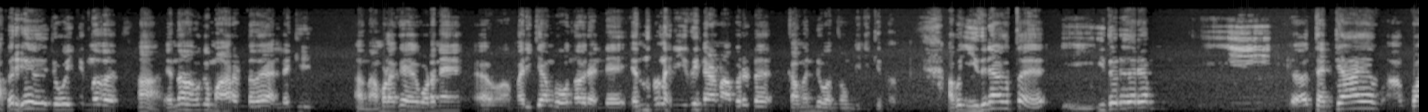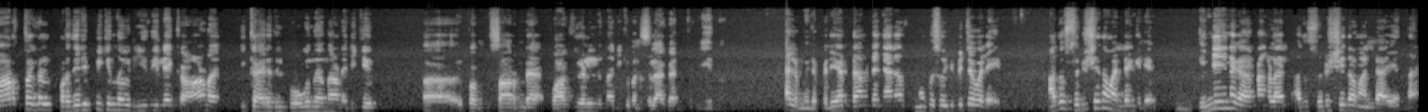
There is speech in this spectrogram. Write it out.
അവർ ചോദിക്കുന്നത് ആ എന്നാ നമുക്ക് മാറേണ്ടത്? അല്ലെങ്കിൽ നമ്മളൊക്കെ ഉടനെ മരിക്കാൻ പോകുന്നവരല്ലേ എന്നുള്ള രീതിയിലാണ് അവരുടെ കമന്റ് വന്നുകൊണ്ടിരിക്കുന്നത്. അപ്പൊ ഇതിനകത്ത് ഇതൊരു തരം ഈ തെറ്റായ വാർത്തകൾ പ്രചരിപ്പിക്കുന്ന ഒരു രീതിയിലേക്കാണ് ഇക്കാര്യത്തിൽ പോകുന്നതെന്നാണ് എനിക്ക് ഇപ്പം സാറിന്റെ വാക്കുകളിൽ നിന്ന് എനിക്ക് മനസ്സിലാക്കാൻ കഴിയുന്നത്. അല്ല മുല്ലപ്പെരിയാർ ഡാമിന്റെ ഞാൻ മുമ്പ് സൂചിപ്പിച്ച പോലെ അത് സുരക്ഷിതമല്ലെങ്കിൽ. ഇന്ന ഇന്ന കാരണങ്ങളാൽ അത് സുരക്ഷിതമല്ല എന്ന്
